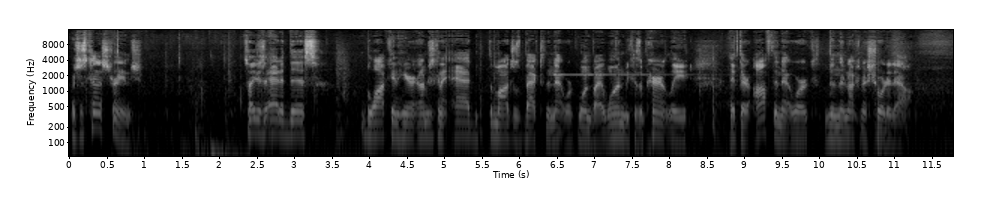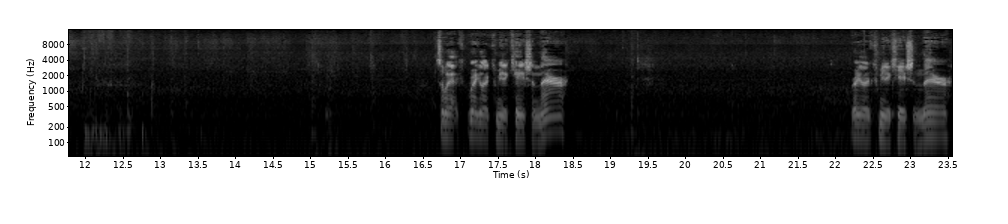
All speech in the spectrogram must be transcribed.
which is kind of strange. So I just added this block in here and I'm just going to add the modules back to the network one by one because apparently if they're off the network then they're not going to short it out. So we got regular communication there. Regular communication there.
